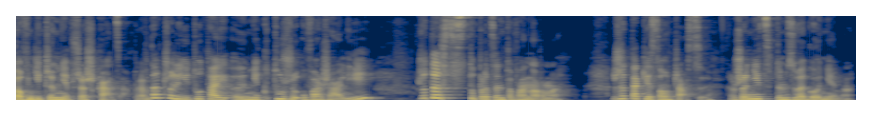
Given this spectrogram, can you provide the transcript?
to w niczym nie przeszkadza, prawda? Czyli tutaj y, niektórzy uważali, że to jest stuprocentowa norma, że takie są czasy, że nic w tym złego nie ma.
